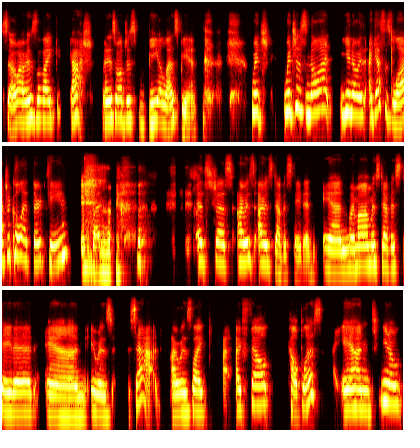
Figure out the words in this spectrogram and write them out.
so i was like gosh might as well just be a lesbian which which is not, you know, I guess is logical at 13, but it's just I was I was devastated and my mom was devastated and it was sad. I was like I, I felt helpless and you know,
